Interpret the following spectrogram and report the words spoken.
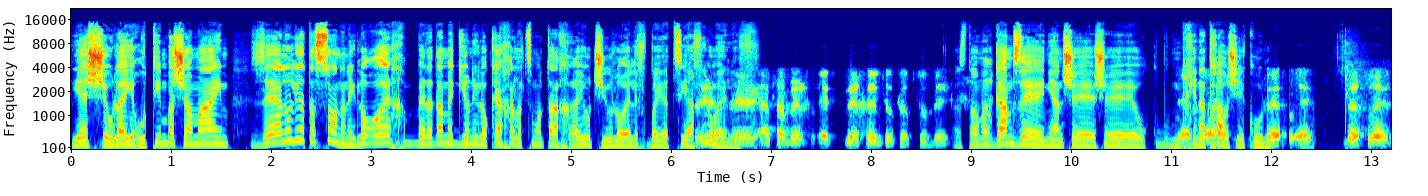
יש אולי יירוטים בשמיים, זה עלול להיות אסון. אני לא רואה איך בן אדם הגיוני לוקח על עצמו את האחריות שיהיו לו אלף ביציע, אפילו אלף. אתה בהחלט, בהחלט אתה צודק. אז אתה אומר, גם זה עניין שהוא מבחינתך הוא שיקול. בהחלט, בהחלט,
